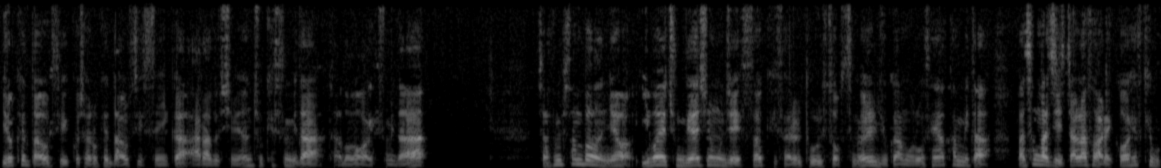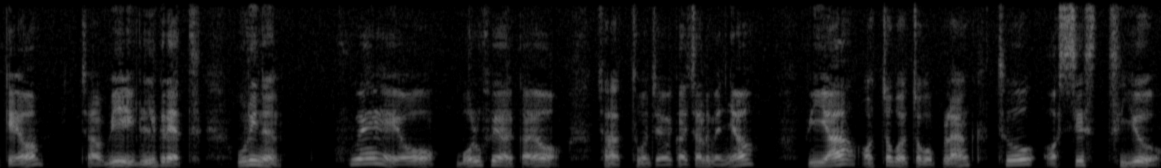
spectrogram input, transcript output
이렇게도 나올 수 있고 저렇게도 나올 수 있으니까 알아두시면 좋겠습니다. 자, 넘어가겠습니다. 자, 33번은요. 이번에 중대한 신용 문제에 있어 귀사를 도울 수 없음을 유감으로 생각합니다. 마찬가지 잘라서 아래 거 해석해 볼게요. 자, we regret. 우리는 후회해요. 뭘 후회할까요? 자, 두 번째 여기까지 자르면요. We are 어쩌고 어쩌고 blank to assist you.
